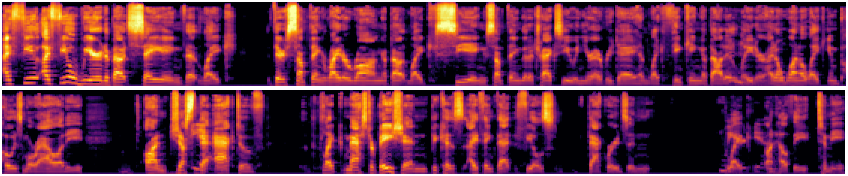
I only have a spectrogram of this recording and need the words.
I feel I feel weird about saying that like there's something right or wrong about like seeing something that attracts you in your everyday and like thinking about Mm-hmm. it later. I don't want to like impose morality on just Yeah. the act of like masturbation because I think that feels backwards and Weird, like yeah. unhealthy to me.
